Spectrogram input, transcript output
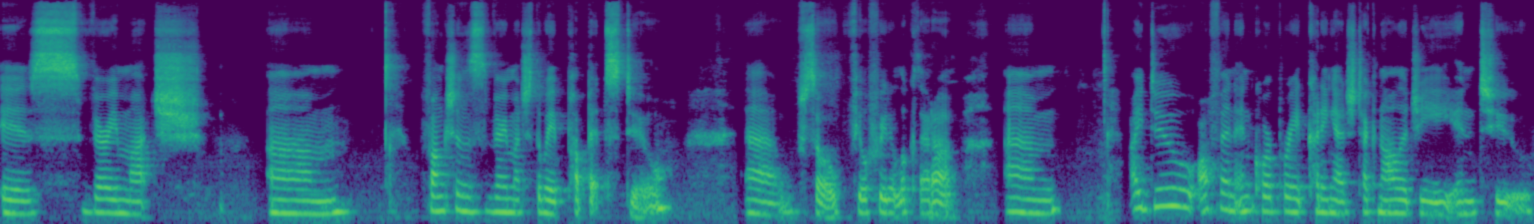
is very much um, functions very much the way puppets do. Uh, so feel free to look that up. Um, I do often incorporate cutting edge technology into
